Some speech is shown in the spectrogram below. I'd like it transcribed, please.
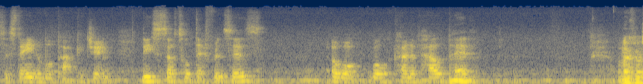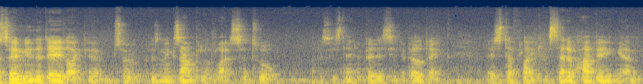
sustainable packaging. These subtle differences are what will kind of help it. Mm. And like I was saying the other day, like um, so as an example of like subtle like, sustainability in a building, is stuff like instead of having um,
